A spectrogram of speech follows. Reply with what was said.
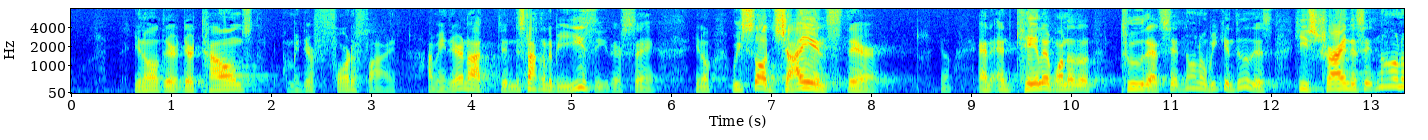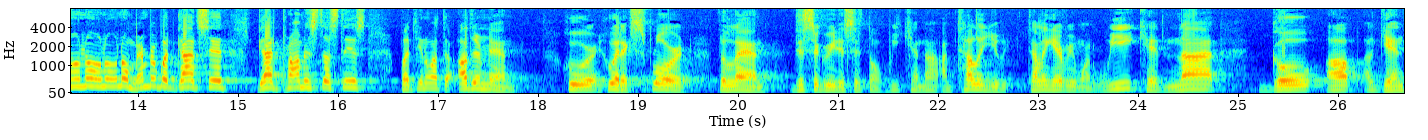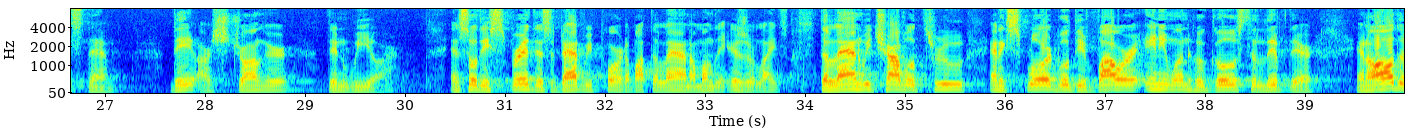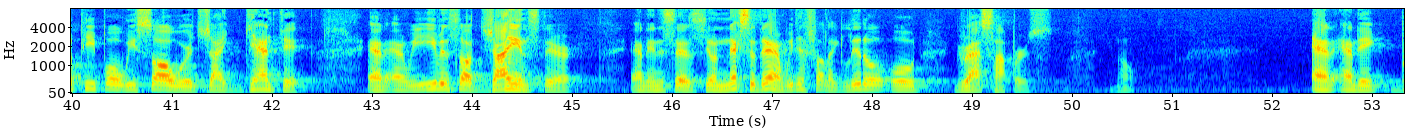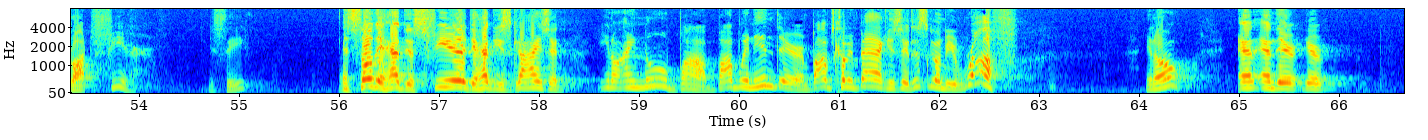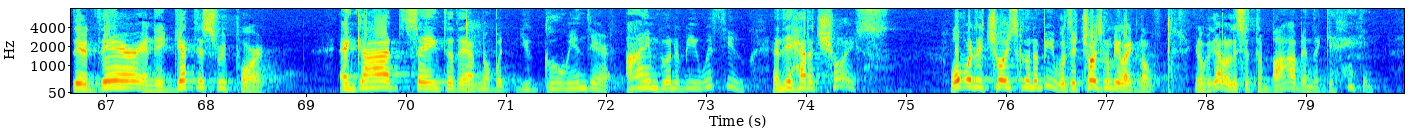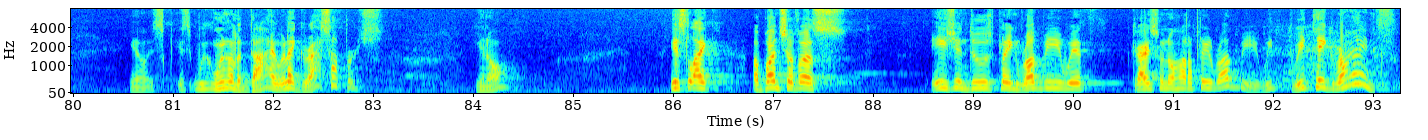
You know, their, their towns, I mean, they're fortified. I mean, they're not, it's not going to be easy, they're saying. You know, we saw giants there. You know, and, and Caleb, one of the two that said, no, no, we can do this, he's trying to say, no, no, no, no, no. Remember what God said? God promised us this. But you know what? The other men who, were, who had explored the land disagreed and said, no, we cannot. I'm telling you, telling everyone, we cannot go up against them. They are stronger than we are. And so they spread this bad report about the land among the Israelites. The land we traveled through and explored will devour anyone who goes to live there. And all the people we saw were gigantic. And, and we even saw giants there. And then it says, you know, next to them, we just felt like little old grasshoppers. And, and they brought fear, you see. And so they had this fear. They had these guys that you know, I know Bob. Bob went in there, and Bob's coming back. He said, This is going to be rough. You know? And, and they're, they're, they're there, and they get this report. And God saying to them, No, but you go in there. I'm going to be with you. And they had a choice. What were the choice going to be? Was the choice going to be like, No, you know, we got to listen to Bob and the gang. You know, it's, it's, we're going to die. We're like grasshoppers. You know? It's like a bunch of us Asian dudes playing rugby with guys who know how to play rugby. We, we take grinds,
